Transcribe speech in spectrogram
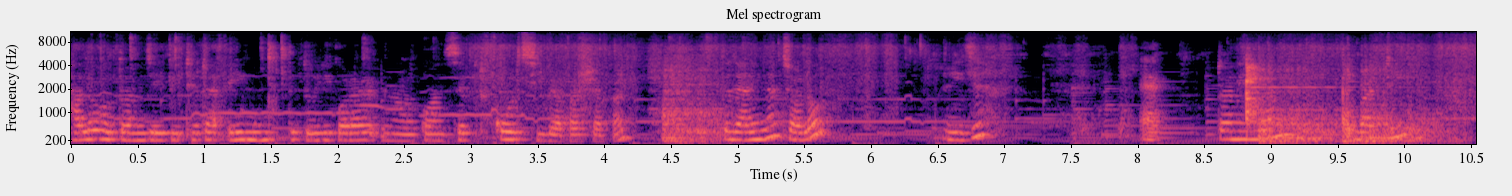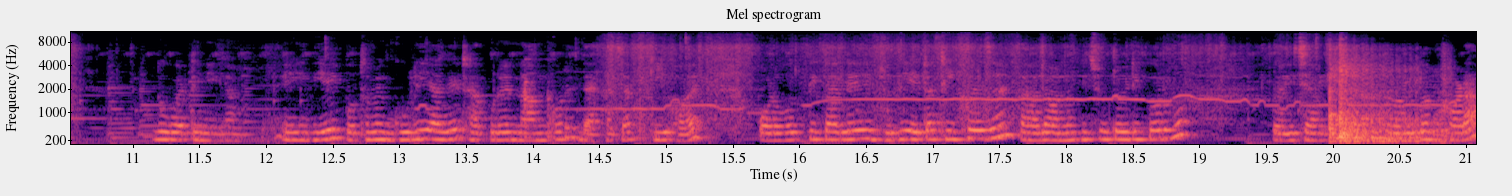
ভালো হতো, আমি যে পিঠেটা এই মুহূর্তে তৈরি করার কনসেপ্ট করছি ব্যাপার স্যাপার। তো জানি না, চলো। এই যে একটা নিলাম বাটি। দু বাটি নিলাম। এই দিয়েই প্রথমে গুলি আগে ঠাকুরের নাম করে দেখা যাক কি হয়। পরবর্তীকালে যদি এটা ঠিক হয়ে যায়, তাহলে অন্য কিছু তৈরি করব। তো এই চালটা রইল ভরা।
